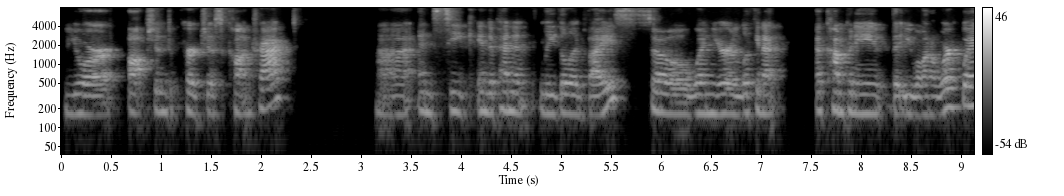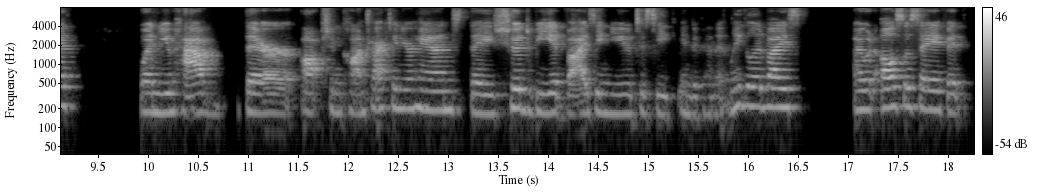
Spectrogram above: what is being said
your option to purchase contract uh, and seek independent legal advice. So when you're looking at a company that you want to work with, when you have their option contract in your hand, they should be advising you to seek independent legal advice. I would also say if it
